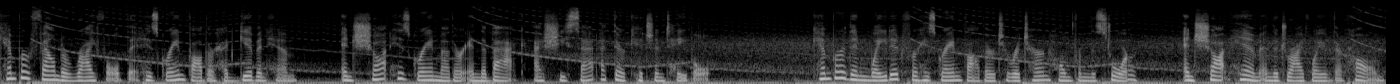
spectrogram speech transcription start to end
Kemper found a rifle that his grandfather had given him and shot his grandmother in the back as she sat at their kitchen table. Kemper then waited for his grandfather to return home from the store and shot him in the driveway of their home.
